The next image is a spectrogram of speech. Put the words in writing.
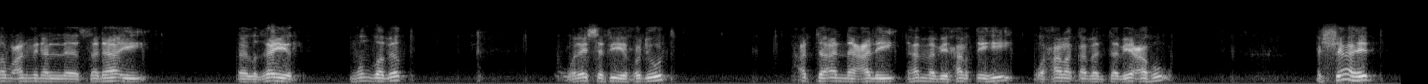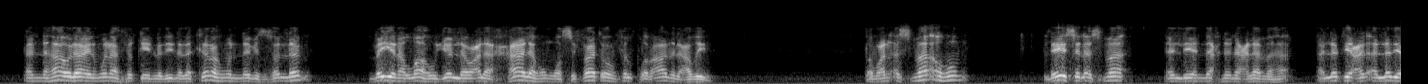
طبعا من الثناء الغير منضبط وليس فيه حدود حتى أن علي هم بحرقه وحرق من تبعه. الشاهد أن هؤلاء المنافقين الذين ذكرهم النبي صلى الله عليه وسلم بين الله جل وعلا حالهم وصفاتهم في القرآن العظيم. طبعا أسماءهم ليس الأسماء اللي نحن نعلمها. التي الذي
